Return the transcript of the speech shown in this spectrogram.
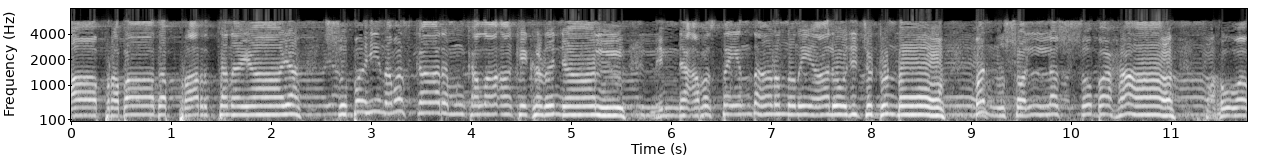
ആ പ്രഭാത പ്രാർത്ഥനയായ സുബഹി നമസ്കാരം കലാക്കി കഴിഞ്ഞാൽ നിന്റെ അവസ്ഥ എന്താണെന്ന് നീ ആലോചിച്ചിട്ടുണ്ടോ? മൻ സ്വല്ല സുബഹ ഫഹുവ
